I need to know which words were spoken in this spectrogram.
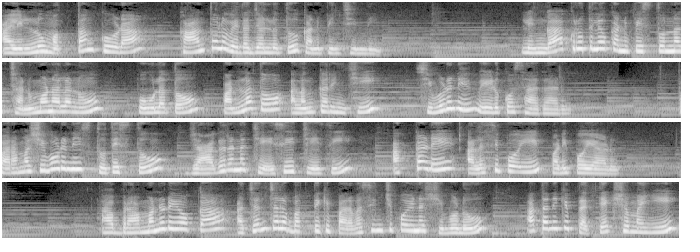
ఆ ఇల్లు మొత్తం కూడా కాంతులు వెదజల్లుతూ కనిపించింది. లింగాకృతిలో కనిపిస్తున్న చనుమొనలను పూలతో పండ్లతో అలంకరించి శివుడిని వేడుకోసాగాడు. పరమశివుడిని స్తుతిస్తూ జాగరణ చేసి చేసి అక్కడే అలసిపోయి పడిపోయాడు. ఆ బ్రాహ్మణుడి యొక్క అచంచల భక్తికి పరవశించిపోయిన శివుడు అతనికి ప్రత్యక్షమయ్యి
